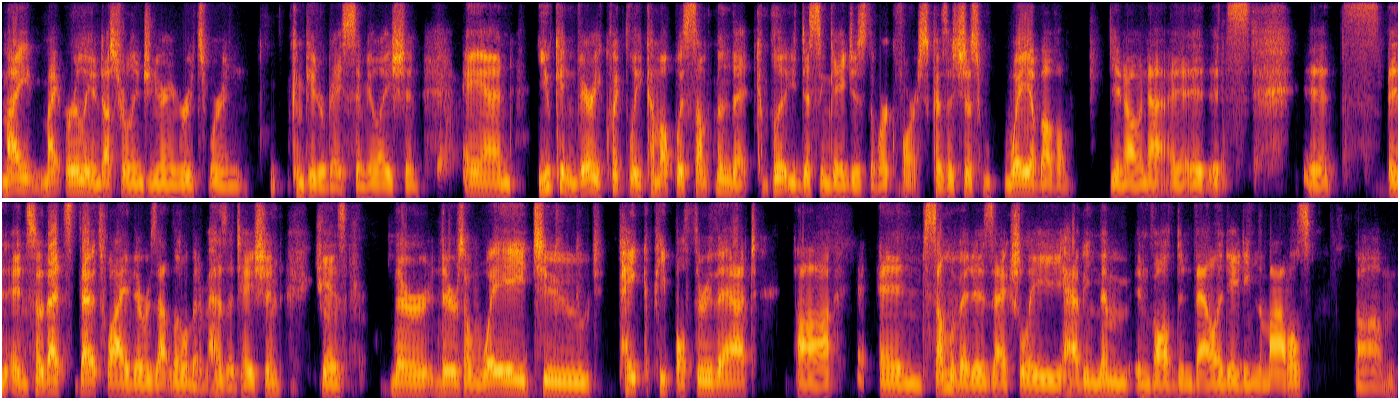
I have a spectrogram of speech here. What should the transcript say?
my my early industrial engineering roots were in computer based simulation, and you can very quickly come up with something that completely disengages the workforce because it's just way above them. You know, not it, it's it's and, and, so that's that's why there was that little bit of hesitation. Sure. Is there there's a way to take people through that uh, and some of it is actually having them involved in validating the models um,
